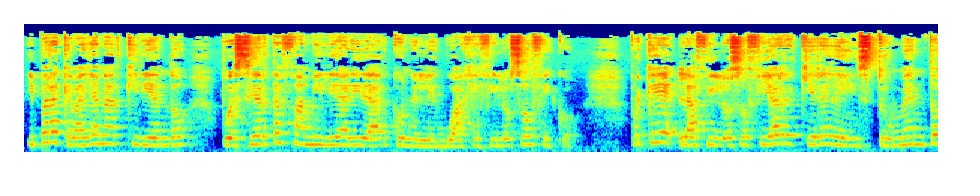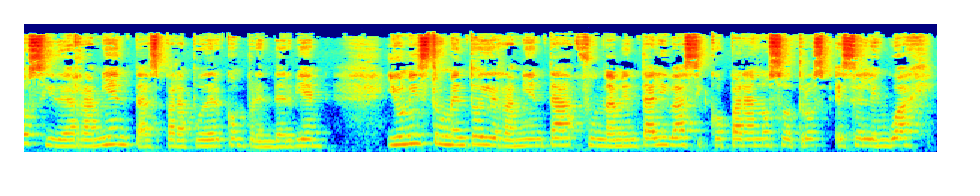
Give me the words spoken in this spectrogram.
y para que vayan adquiriendo pues cierta familiaridad con el lenguaje filosófico. Porque la filosofía requiere de instrumentos y de herramientas para poder comprender bien. Y un instrumento y herramienta fundamental y básico para nosotros es el lenguaje.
